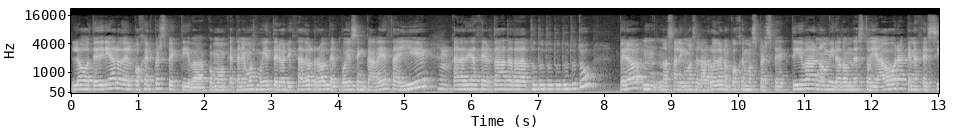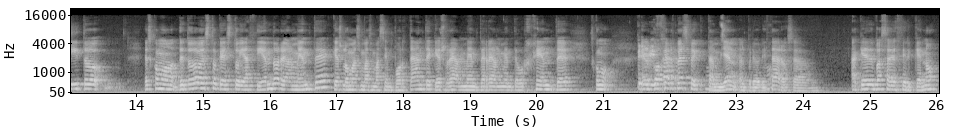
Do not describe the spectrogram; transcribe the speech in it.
Luego te diría lo del coger perspectiva, como que tenemos muy interiorizado el rol del pollo sin cabeza allí, cada día hacer ta ta ta ta, tu tu tu tu tu tu tu, pero mm, no salimos de la rueda, no cogemos perspectiva, no miro dónde estoy ahora, qué necesito. Es como de todo esto que estoy haciendo realmente, que es lo más, más, más importante, que es realmente, realmente urgente. Es como el Priorizar coger perspectiva, también el priorizar, ¿no? o sea, ¿a qué vas a decir que no?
